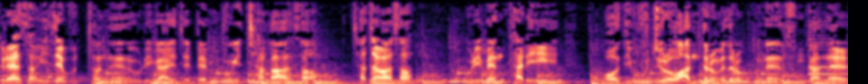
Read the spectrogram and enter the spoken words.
그래서 이제부터는 우리가 이제 멘붕이 차가서 찾아와서 우리 멘탈이 어디 우주로 안드로메다로 보내는 순간을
